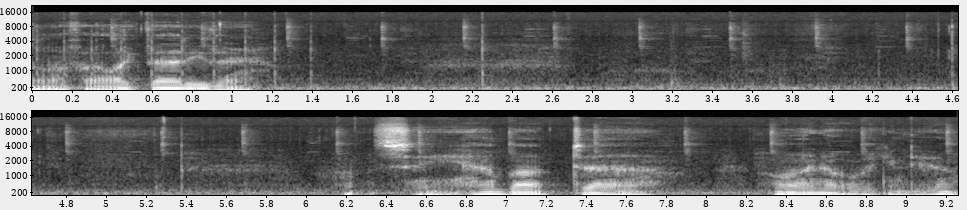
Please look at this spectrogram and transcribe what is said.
don't know if I like that either. Let's see, how about, uh, oh, I know what we can do.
